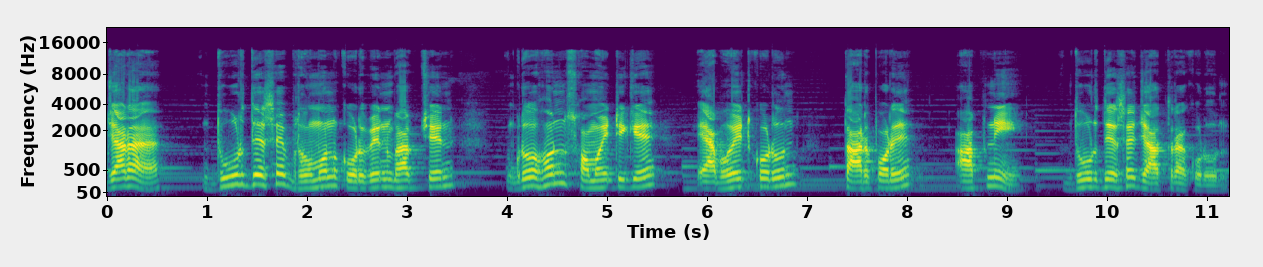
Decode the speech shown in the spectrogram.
যারা দূর দেশে ভ্রমণ করবেন ভাবছেন, গ্রহণ সময়টিকে অ্যাভয়েড করুন, তারপরে আপনি দূর দেশে যাত্রা করুন।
